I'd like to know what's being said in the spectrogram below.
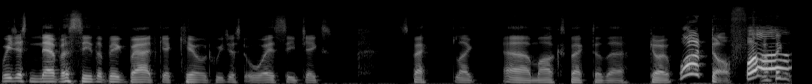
we just never see the big bad get killed. We just always see Jake Spec like uh Marc Spector there go, What the fuck? think and then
